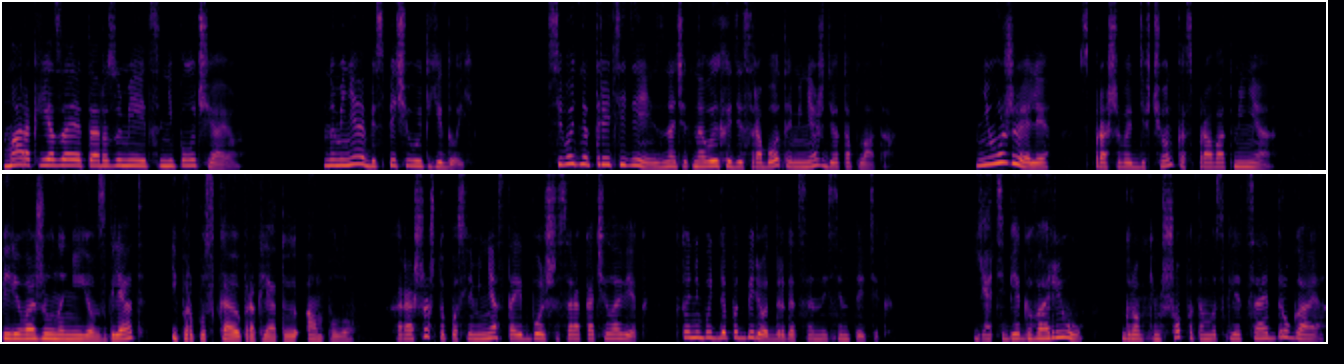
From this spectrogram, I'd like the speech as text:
Марок я за это, разумеется, не получаю. Но меня обеспечивают едой. Сегодня третий день, значит, на выходе с работы меня ждет оплата. «Неужели?» — спрашивает девчонка справа от меня. Перевожу на нее взгляд и пропускаю проклятую ампулу. Хорошо, что после меня стоит больше сорока человек. Кто-нибудь да подберет драгоценный синтетик. «Я тебе говорю!» Громким шепотом восклицает другая.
